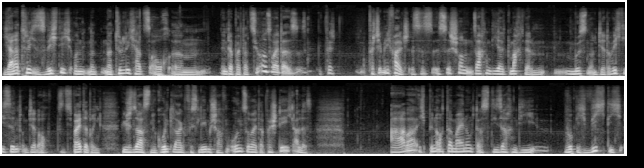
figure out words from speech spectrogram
ja, natürlich ist es wichtig und na natürlich hat es auch ähm, Interpretation und so weiter. Es ist, ver versteht mich nicht falsch. Es ist, es ist schon Sachen, die halt gemacht werden müssen und die halt auch wichtig sind und die halt auch sich weiterbringen. Wie du schon sagst, eine Grundlage fürs Leben schaffen und so weiter. Verstehe ich alles. Aber ich bin auch der Meinung, dass die Sachen, die wirklich wichtig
